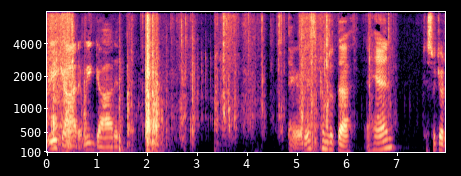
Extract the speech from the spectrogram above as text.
We got it. We got it. There it is. It comes with the a hand to switch out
